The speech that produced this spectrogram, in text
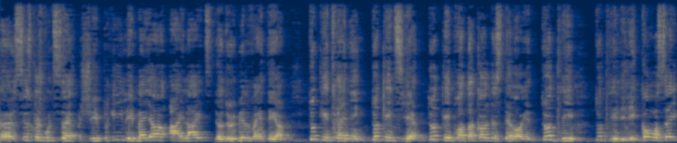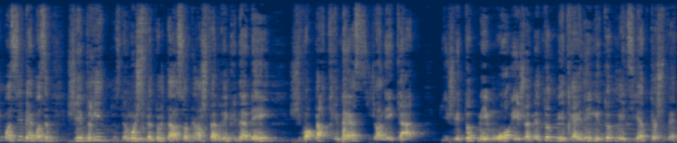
euh, c'est ce que je vous disais. J'ai pris les meilleurs highlights de 2021. Tous les trainings, toutes les diètes, tous les protocoles de stéroïdes, tous les, toutes les, les, conseils possibles et impossibles. J'ai pris, parce que moi, je fais tout le temps ça. Quand je fabrique une année, j'y vais par trimestre, j'en ai quatre, puis j'ai tous mes mois et je mets tous mes trainings et toutes mes diètes que je fais.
